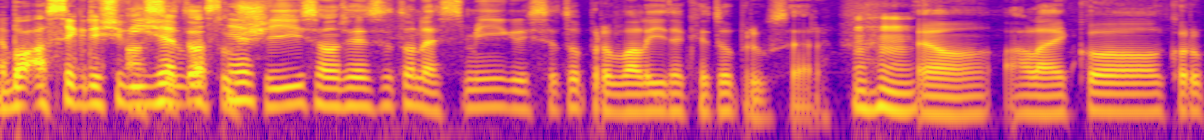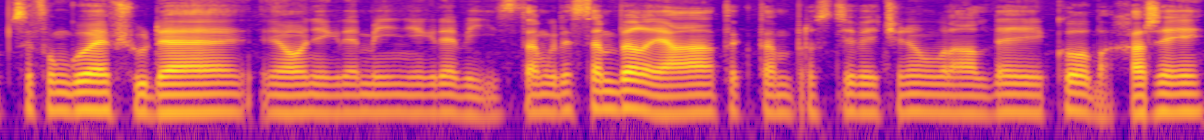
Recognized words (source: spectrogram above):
Nebo asi když ví, asi že to vlastně... tuší, samozřejmě se to nesmí, když se to provalí, tak je to průser. Mm-hmm. Jo, ale jako korupce funguje všude, jo, někde méně, někde víc. Tam, kde jsem byl já, tak tam prostě většinou vládli jako bachaři.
